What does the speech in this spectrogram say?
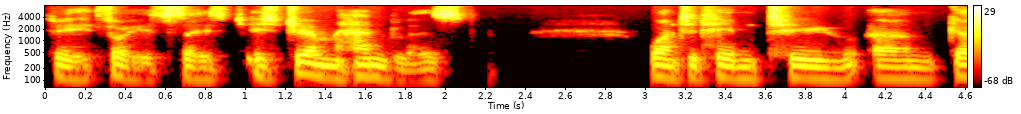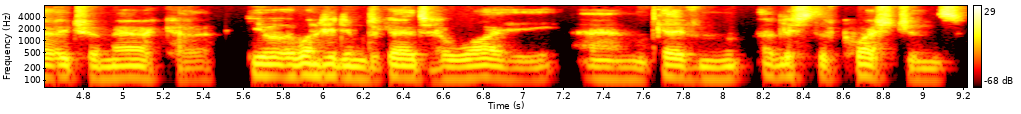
So he, sorry, it his German handlers wanted him to um, go to America. He, they wanted him to go to Hawaii and gave him a list of questions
